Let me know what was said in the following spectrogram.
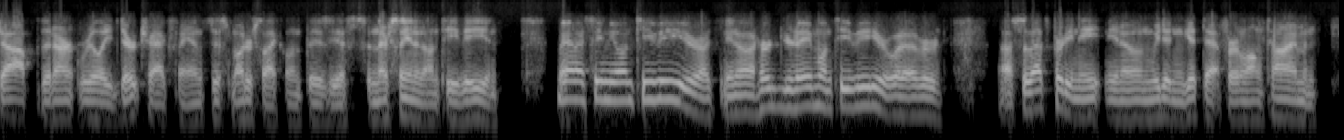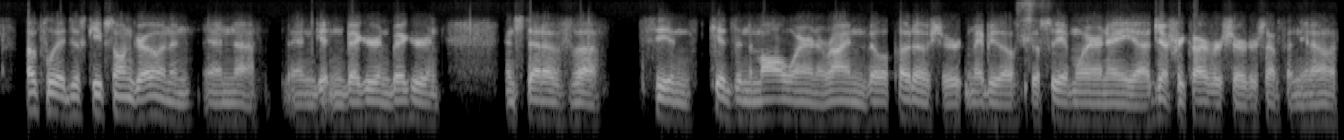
shop that aren't really dirt track fans, just motorcycle enthusiasts, and they're seeing it on TV. And man, I seen you on TV, or you know, I heard your name on TV, or whatever. Uh, so that's pretty neat, you know. And we didn't get that for a long time, and hopefully it just keeps on growing and and uh, and getting bigger and bigger. And instead of uh, seeing kids in the mall wearing a Ryan Villopoto shirt, maybe they'll they'll see him wearing a uh, Jeffrey Carver shirt or something, you know.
